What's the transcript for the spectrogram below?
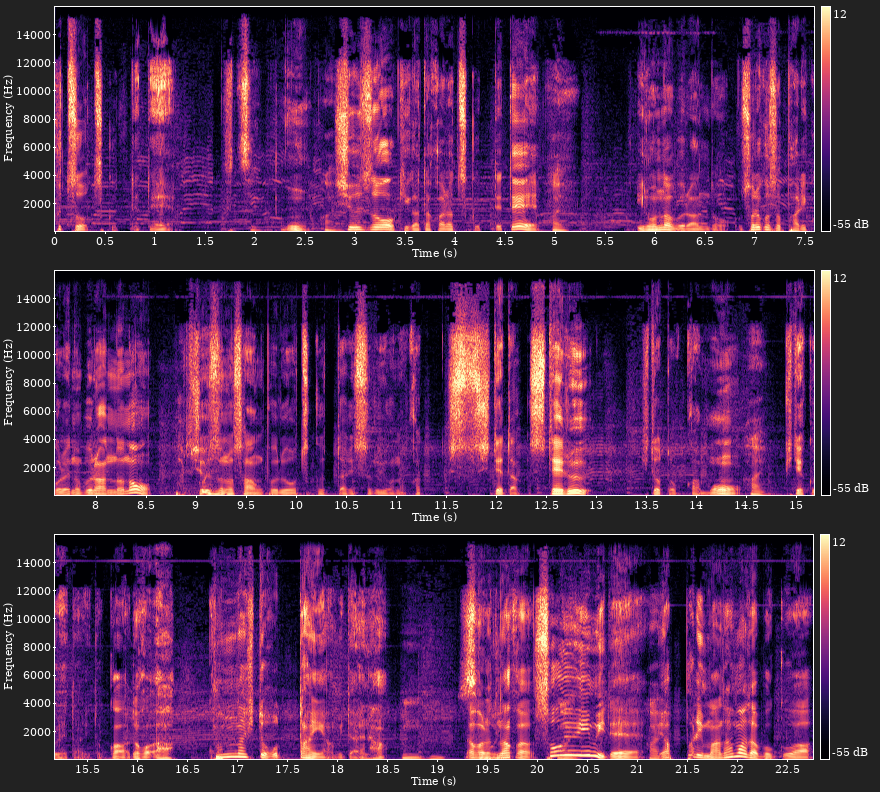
靴を作ってて。靴、うん。はい、シューズを木型から作ってて、はい、いろんなブランド。それこそパリコレのブランドのシューズのサンプルを作ったりするようなかしてたしてる人とかも来てくれたりとか、だからあこんな人おったんやみたいな、うんうん、だからなんかそういう意味で、はい、やっぱりまだまだ僕は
